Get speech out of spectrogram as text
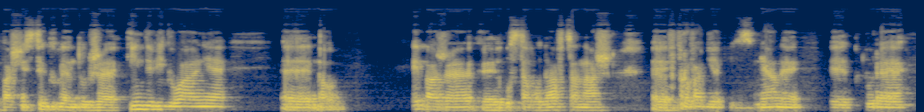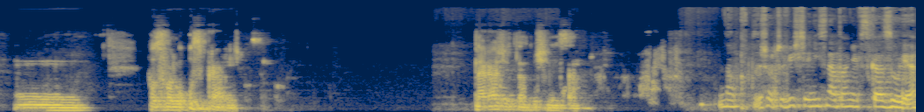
właśnie z tych względów, że indywidualnie no, chyba że y, ustawodawca nasz y, wprowadzi jakieś zmiany, y, które mm, pozwolą usprawnić postępowanie. Na razie to się nie zamierza. No, rzeczywiście nic na to nie wskazuje.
